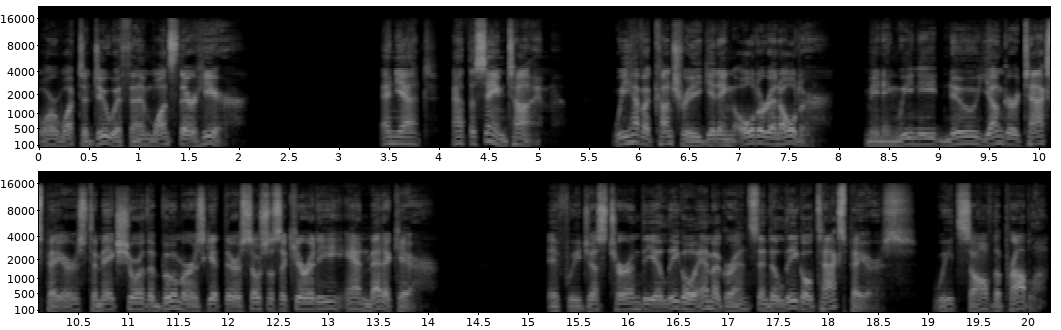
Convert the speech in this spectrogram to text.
or what to do with them once they're here. And yet, at the same time, we have a country getting older and older, meaning we need new, younger taxpayers to make sure the boomers get their Social Security and Medicare. If we just turned the illegal immigrants into legal taxpayers, we'd solve the problem.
